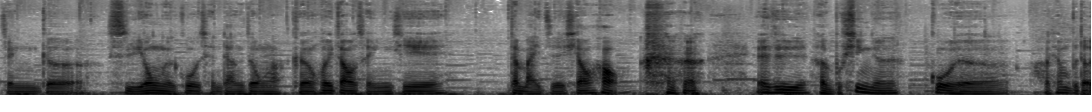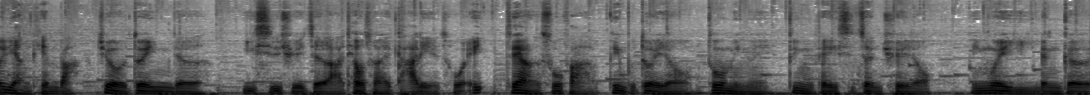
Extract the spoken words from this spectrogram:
整个使用的过程当中啊，可能会造成一些蛋白质的消耗，但是很不幸呢，过了好像不到一两天吧，就有对应的医师学者啊跳出来打脸说：“诶，这样的说法并不对哦，说明诶并非是正确的哦，因为以整个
